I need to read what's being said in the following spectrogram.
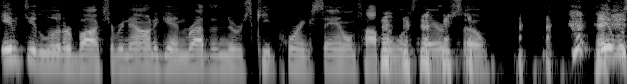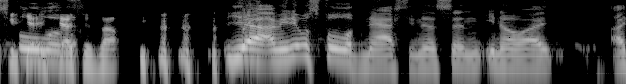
empty the litter box every now and again, rather than just keep pouring sand on top of what's there. So it was full of. yeah, I mean, it was full of nastiness, and you know, I I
